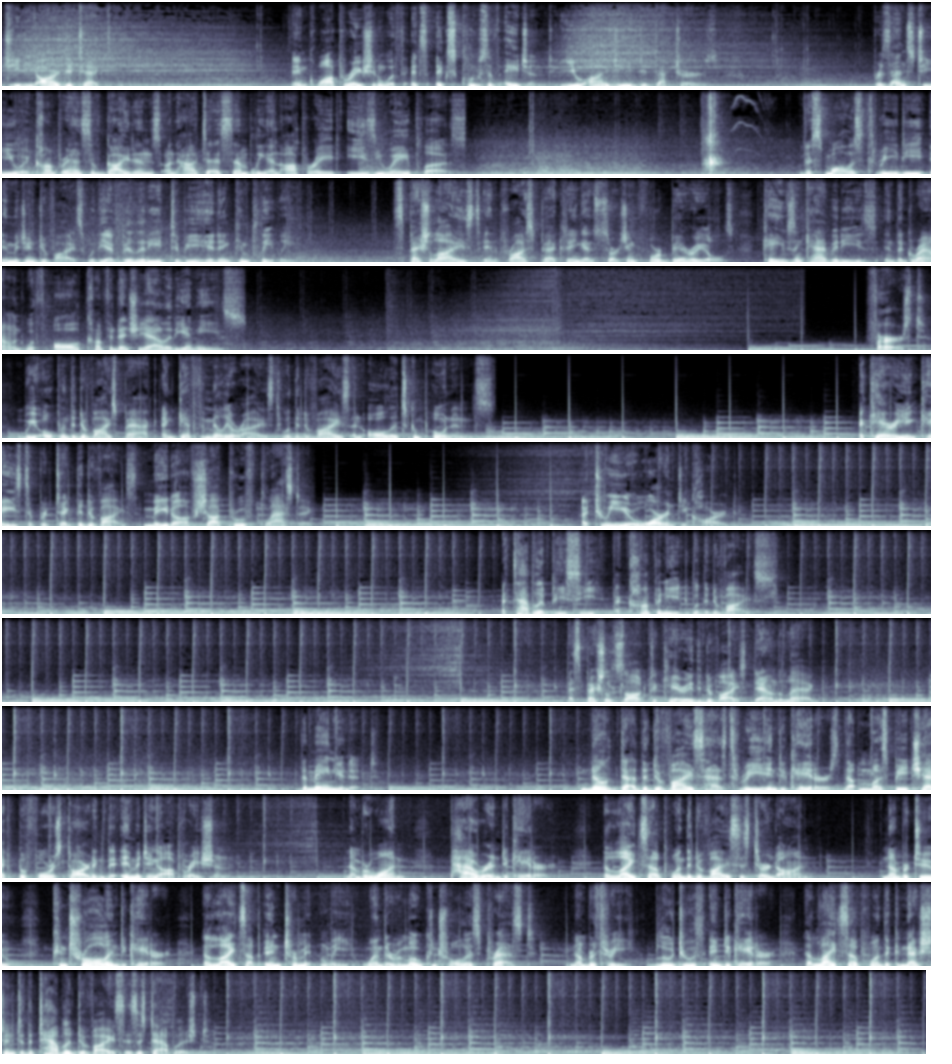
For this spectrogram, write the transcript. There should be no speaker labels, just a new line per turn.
GER Detect, in cooperation with its exclusive agent, UIG Detectors, presents to you a comprehensive guidance on how to assembly and operate EasyWay Plus. The smallest 3D imaging device with the ability to be hidden completely. Specialized in prospecting and searching for burials, caves and cavities in the ground with all confidentiality and ease. First, we open the device back and get familiarized with the device and all its components. A carrying case to protect the device made of shockproof plastic. A 2-year warranty card. A tablet PC accompanied with the device. A special sock to carry the device down the leg. The main unit. Note that the device has three indicators that must be checked before starting the imaging operation. Number 1. Power indicator. It lights up when the device is turned on. Number 2. Control indicator. It lights up intermittently when the remote control is pressed. Number 3. Bluetooth indicator. It lights up when the connection to the tablet device is established.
